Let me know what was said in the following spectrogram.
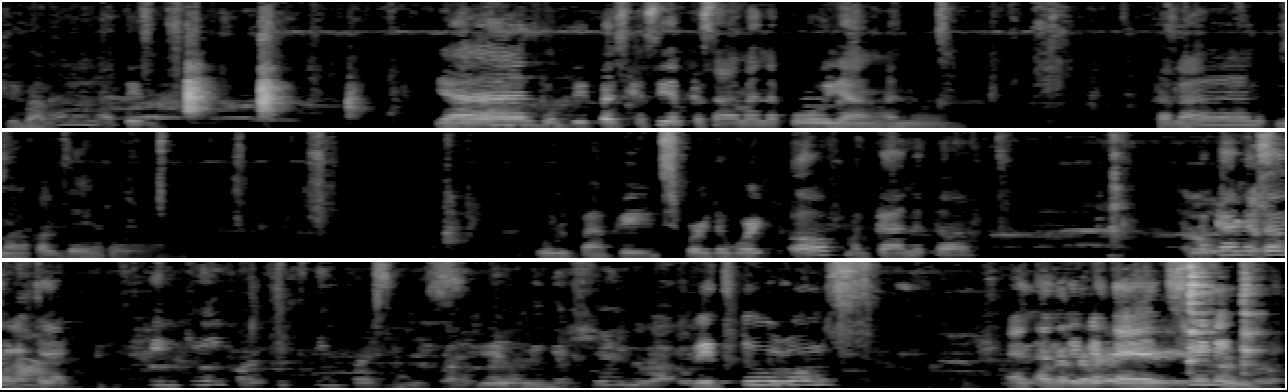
Diba? Malay natin. Yan. Complete pass. Kasi kasama na po yung ano, kalan at mga kaldero. Full package for the worth of, magkano to? Magkano to? pala? Che? 15K for 15 persons. Yun. With two rooms and unlimited swimming. sakto.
